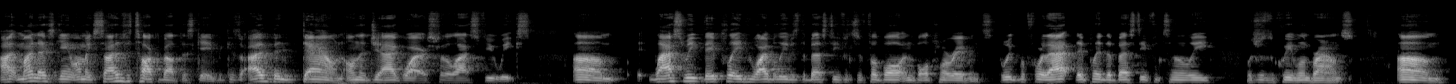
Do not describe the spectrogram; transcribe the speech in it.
I, my next game, I'm excited to talk about this game because I've been down on the Jaguars for the last few weeks. Um, last week they played who I believe is the best defense in football in the Baltimore Ravens. The week before that, they played the best defense in the league, which was the Cleveland Browns. Um,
